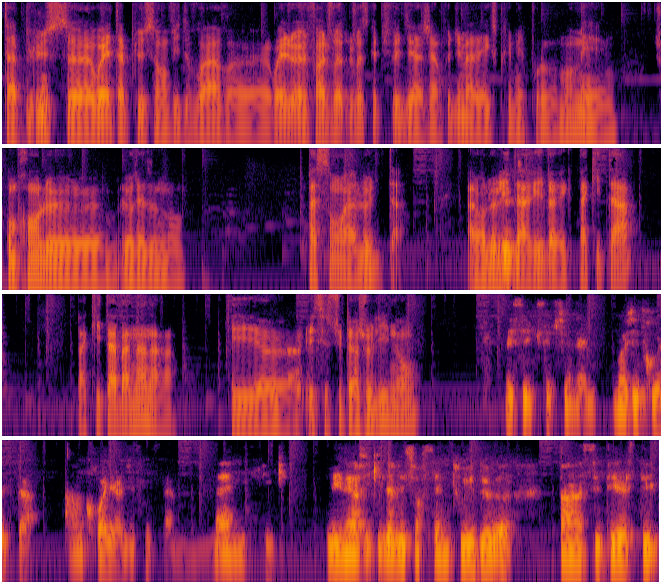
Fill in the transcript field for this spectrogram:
T'as plus, euh, ouais, as plus envie de voir. Euh, ouais, je, enfin, je vois, ce que tu veux dire. J'ai un peu du mal à l'exprimer pour le moment, mais je comprends le, le raisonnement. Passons à Lolita. Alors Lolita arrive avec Paquita, Paquita Banana, et, euh, et c'est super joli, non? Mais c'est exceptionnel. Moi, j'ai trouvé ça incroyable. J'ai trouvé ça magnifique. L'énergie qu'ils avaient sur scène tous les deux Enfin, c'était, c'était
